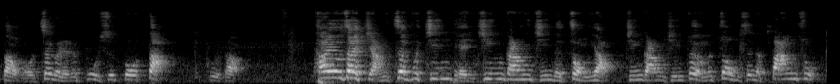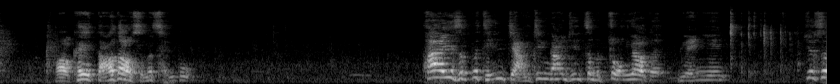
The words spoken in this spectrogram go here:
到哦，这个人的布施多大，不知道。他又在讲这部经典《金刚经》的重要，《金刚经》对我们众生的帮助，哦，可以达到什么程度？他一直不停讲《金刚经》这么重要的原因，就是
